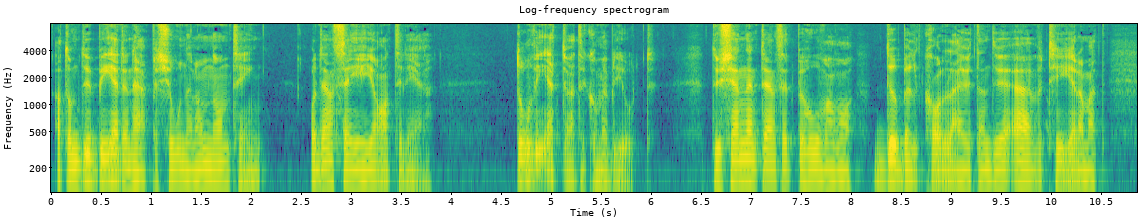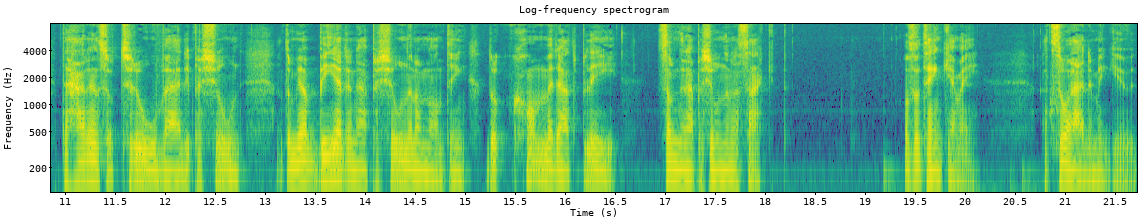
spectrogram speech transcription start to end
att om du ber den här personen om någonting och den säger ja till det. Då vet du att det kommer bli gjort. Du känner inte ens ett behov av att dubbelkolla utan du är övertygad om att det här är en så trovärdig person. Att om jag ber den här personen om någonting då kommer det att bli som den här personen har sagt. Och så tänker jag mig att så är det med Gud.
